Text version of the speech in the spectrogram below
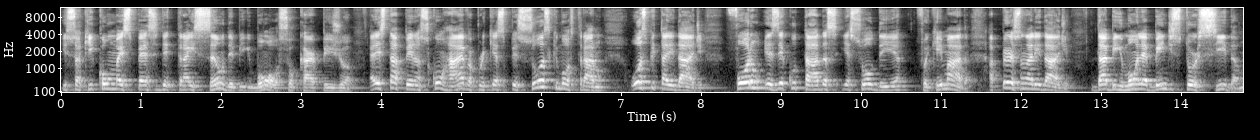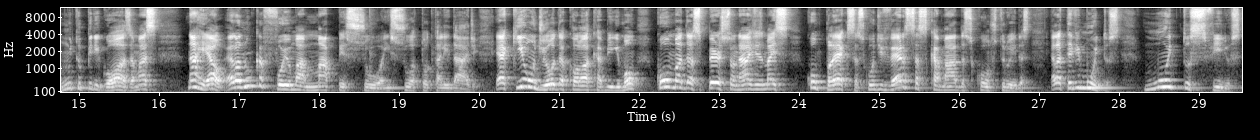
isso aqui como uma espécie de traição de Big Mom ao socar Peijuan. Ela está apenas com raiva porque as pessoas que mostraram hospitalidade foram executadas e a sua aldeia foi queimada. A personalidade da Big Mom é bem distorcida, muito perigosa, mas na real, ela nunca foi uma má pessoa em sua totalidade. É aqui onde Oda coloca Big Mom como uma das personagens mais complexas, com diversas camadas construídas. Ela teve muitos, muitos filhos.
